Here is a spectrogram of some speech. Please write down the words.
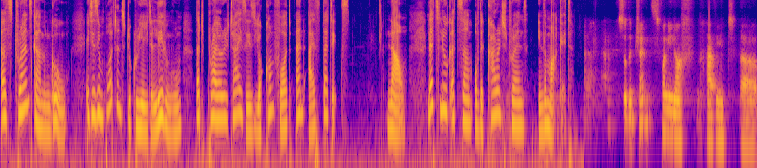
As trends come and go, it is important to create a living room that prioritizes your comfort and aesthetics. Now, let's look at some of the current trends in the market. So the trends, funny enough, haven't. Uh,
